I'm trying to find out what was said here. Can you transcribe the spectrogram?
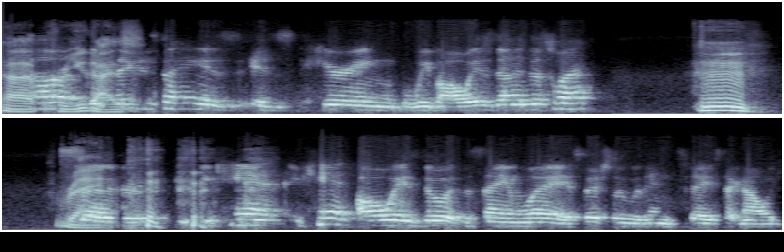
uh, for you guys? the guys? biggest thing is is hearing we've always done it this way. Hmm. Right. So you can't you can't always do it the same way, especially within today's technology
